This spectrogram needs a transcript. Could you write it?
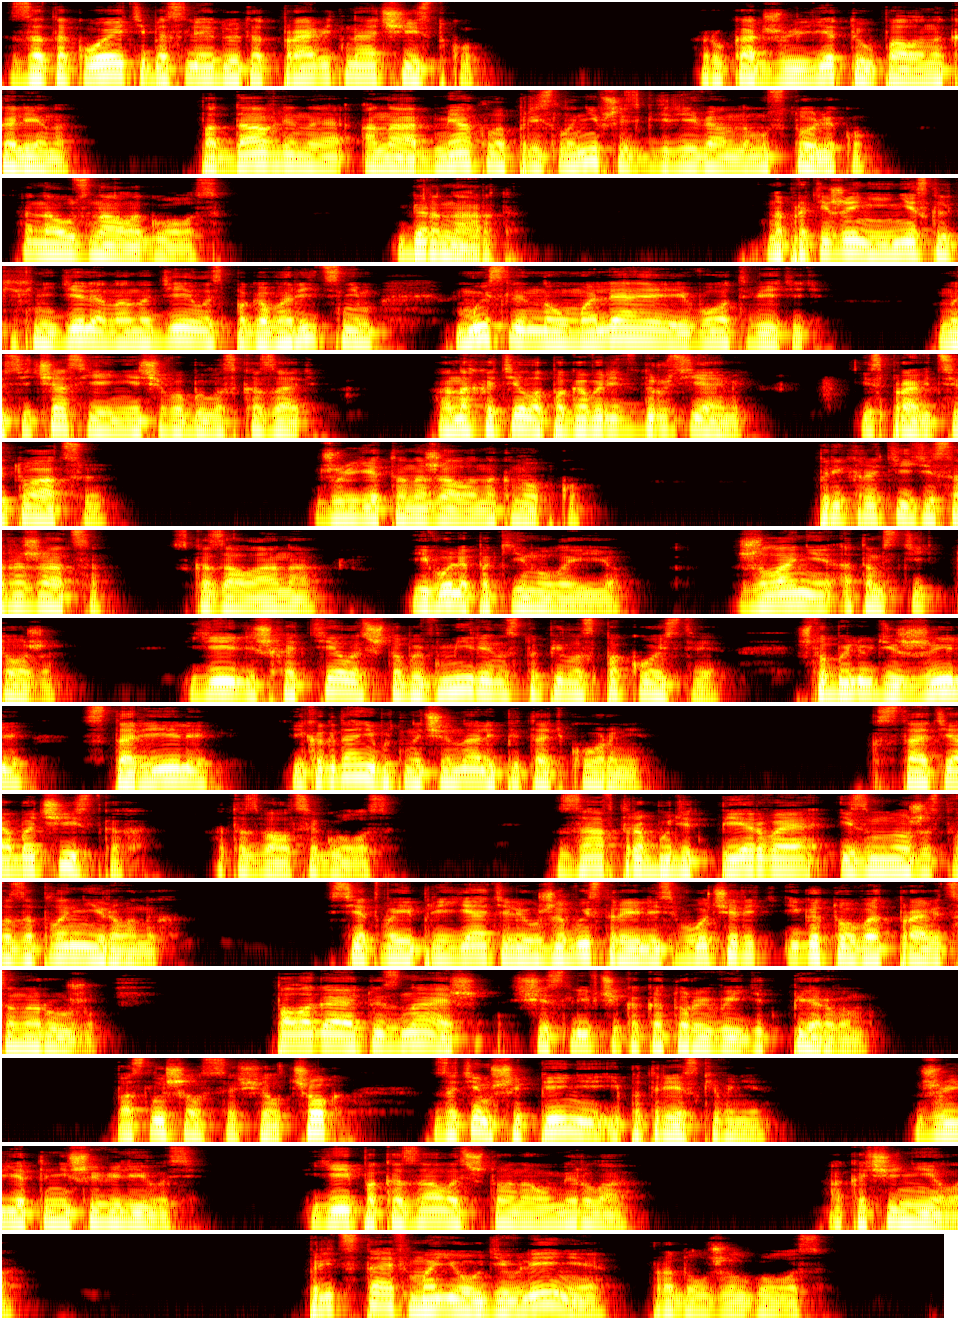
«За такое тебя следует отправить на очистку». Рука Джульетты упала на колено. Подавленная, она обмякла, прислонившись к деревянному столику. Она узнала голос. Бернард. На протяжении нескольких недель она надеялась поговорить с ним, мысленно умоляя его ответить. Но сейчас ей нечего было сказать. Она хотела поговорить с друзьями, исправить ситуацию. Джульетта нажала на кнопку. «Прекратите сражаться», — сказала она, и воля покинула ее. Желание отомстить тоже. Ей лишь хотелось, чтобы в мире наступило спокойствие, чтобы люди жили, старели и когда-нибудь начинали питать корни. «Кстати, об очистках», – отозвался голос. «Завтра будет первая из множества запланированных. Все твои приятели уже выстроились в очередь и готовы отправиться наружу. Полагаю, ты знаешь счастливчика, который выйдет первым». Послышался щелчок, затем шипение и потрескивание. Джульетта не шевелилась. Ей показалось, что она умерла. Окоченела. «Представь мое удивление», – продолжил голос.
